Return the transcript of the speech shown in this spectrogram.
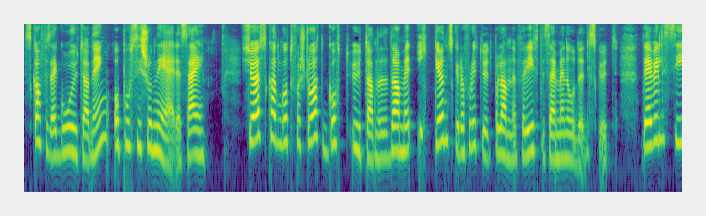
skaffe seg god utdanning og posisjonere seg. Kjøs kan godt forstå at godt utdannede damer ikke ønsker å flytte ut på landet for å gifte seg med en odelsgutt. Det vil si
